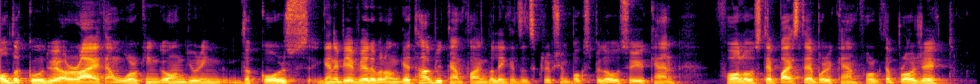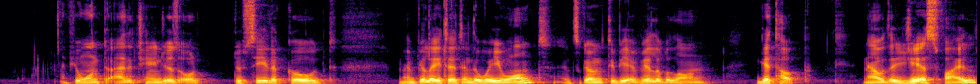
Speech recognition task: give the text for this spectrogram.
all the code we are writing and working on during the course going to be available on github. You can find the link in the description box below so you can follow step by step or you can fork the project. If you want to add changes or to see the code manipulated in the way you want it's going to be available on github. Now the js file.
